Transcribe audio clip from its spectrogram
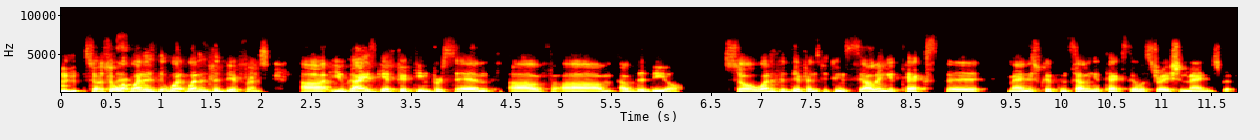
mm-hmm. so, so what, what is the what, what is the difference? Uh, you guys get 15% of um, of the deal. So, what is the difference between selling a text uh, manuscript and selling a text illustration manuscript?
